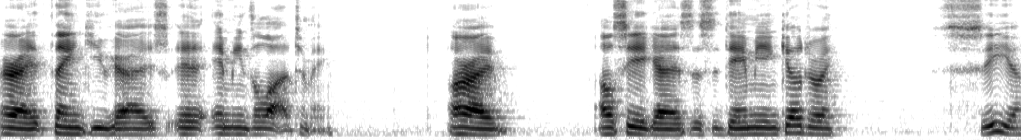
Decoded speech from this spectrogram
All right, thank you guys. It, it means a lot to me. All right. I'll see you guys. This is Damian Killjoy. See ya.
